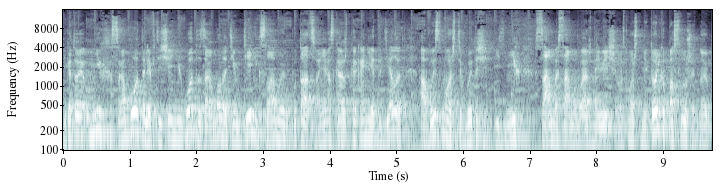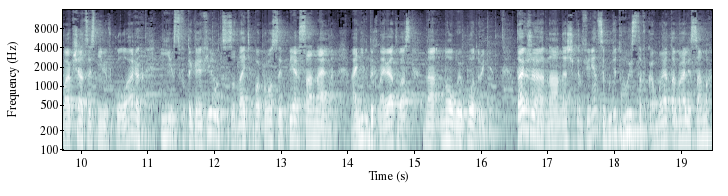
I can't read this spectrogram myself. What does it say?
и которые у них сработали в течение года, заработать им денег, славу и репутацию. Они расскажут, как они это делают, а вы сможете вытащить из них самые-самые важные вещи. Вы сможете не только послушать, но и пообщаться с ними в кулуарах и сфотографироваться, задать вопросы персонально. Они вдохновят вас на новые подвиги. Также на нашей конференции будет выставка. Мы отобрали самых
